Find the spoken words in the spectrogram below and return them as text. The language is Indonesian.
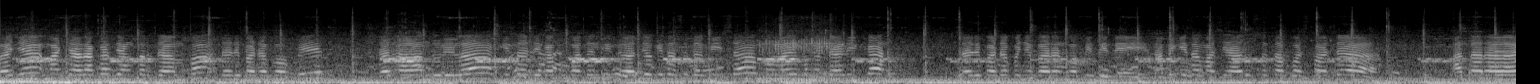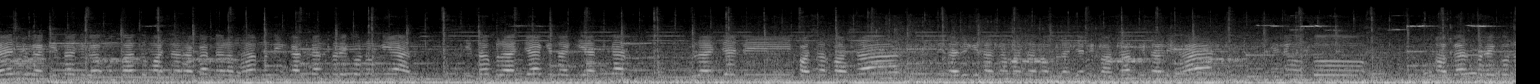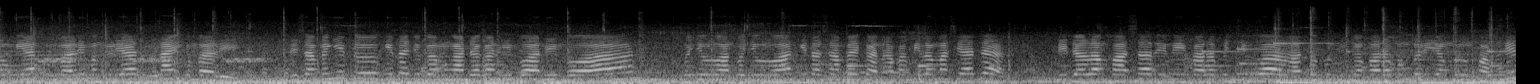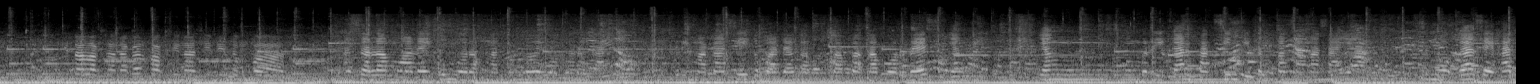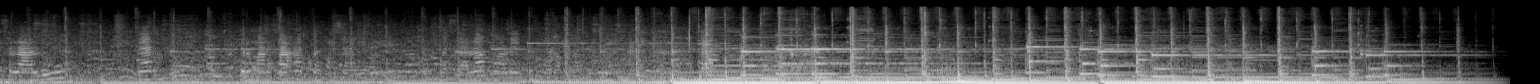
banyak masyarakat yang terdampak daripada COVID dan alhamdulillah kita di Kabupaten Sidoarjo kita sudah bisa mulai mengendalikan daripada penyebaran COVID ini. Tapi kita masih harus tetap waspada. Antara lain juga kita juga membantu masyarakat dalam hal meningkatkan perekonomian. Kita belanja, kita giatkan belanja di pasar-pasar. Tadi kita sama-sama belanja di pasar, kita lihat ini untuk agar perekonomian kembali menggeliat naik kembali. Di samping itu kita juga mengadakan himbauan-himbauan, penyuluhan-penyuluhan kita sampaikan apabila masih ada di dalam pasar ini para penjual ataupun juga para pembeli yang belum vaksin, kita laksanakan vaksinasi di tempat. Assalamualaikum warahmatullahi wabarakatuh. Terima kasih kepada Bapak Kapolres yang yang memberikan vaksin di tempat nama saya. Semoga sehat selalu dan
